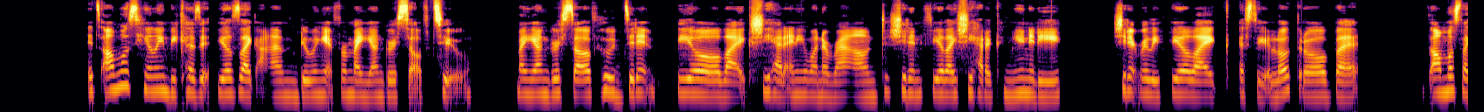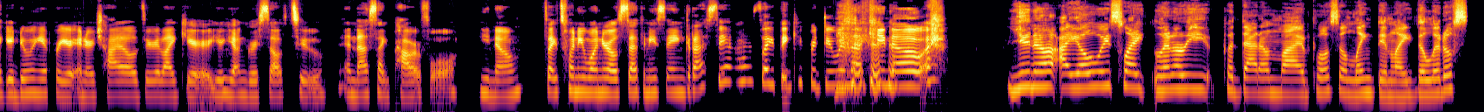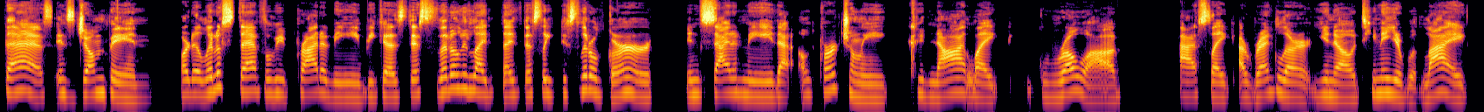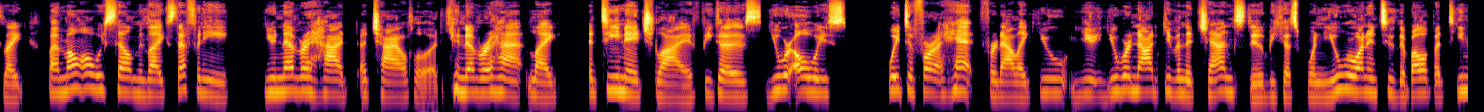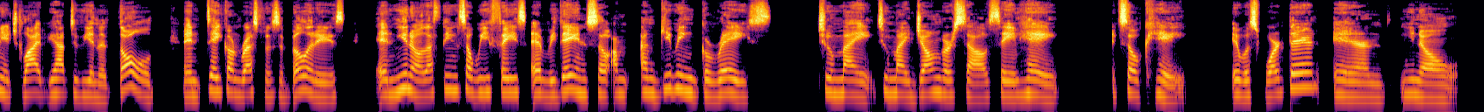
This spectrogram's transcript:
it's almost healing because it feels like I'm doing it for my younger self too. My younger self who didn't feel like she had anyone around. She didn't feel like she had a community. She didn't really feel like estoy el otro, but almost like you're doing it for your inner child or like your, your younger self too. And that's like powerful, you know? It's like 21 year old Stephanie saying, gracias. Like, thank you for doing that keynote. You know, I always like literally put that on my post on LinkedIn. Like the little Steph is jumping or the little Steph will be proud of me because there's literally like, like this, like this little girl inside of me that unfortunately could not like grow up as like a regular, you know, teenager would like. Like my mom always tell me like, Stephanie, you never had a childhood. You never had like a teenage life because you were always way too far ahead for that. Like you, you, you were not given the chance to because when you were wanting to develop a teenage life, you had to be an adult and take on responsibilities. And you know, that's things that we face every day. And so I'm, I'm giving grace to my, to my younger self saying, Hey, it's okay it was worth it. And, you know,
